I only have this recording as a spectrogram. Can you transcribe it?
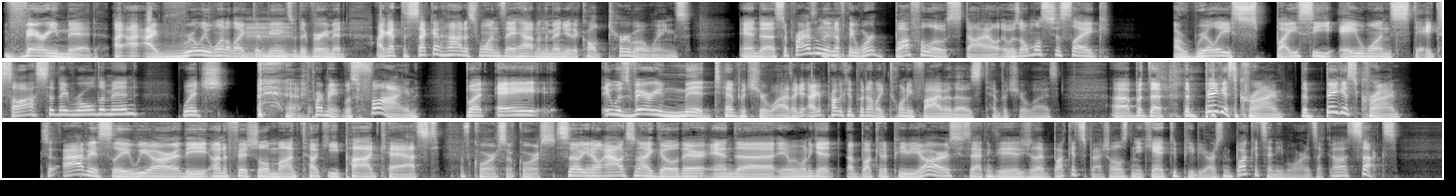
very mid. I I, I really want to like their wings, but they're very mid. I got the second hottest ones they had on the menu. They're called turbo wings, and uh, surprisingly enough, they weren't buffalo style. It was almost just like a really spicy A1 steak sauce that they rolled them in, which, pardon me, was fine. But a it was very mid temperature wise. I, I probably could put on like 25 of those temperature wise. Uh, but the the biggest crime, the biggest crime. So obviously we are the unofficial Montucky podcast. Of course, of course. So you know Alex and I go there, and uh, you know we want to get a bucket of PBRs because I think they usually have bucket specials, and you can't do PBRs in buckets anymore. It's like oh that sucks.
